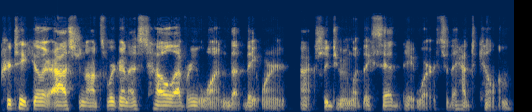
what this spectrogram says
particular astronauts were going to tell everyone that they weren't actually doing what they said they were so they had to kill them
